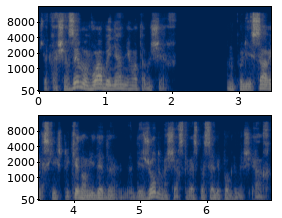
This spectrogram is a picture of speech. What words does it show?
Je le me voir Benyan Mashiach. On peut lire ça avec ce qui est expliqué dans l'idée des jours de Mashiach, ce qui va se passer à l'époque de Mashiach.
